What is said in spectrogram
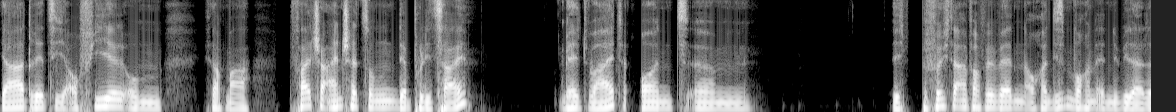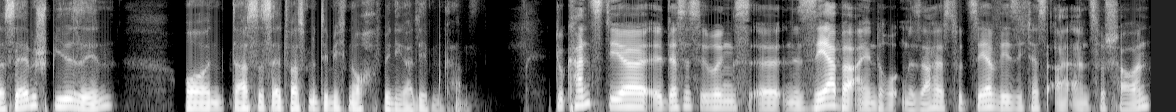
ja, dreht sich auch viel um, ich sag mal, falsche Einschätzungen der Polizei weltweit und ähm, ich befürchte einfach, wir werden auch an diesem Wochenende wieder dasselbe Spiel sehen und das ist etwas, mit dem ich noch weniger leben kann. Du kannst dir, äh, das ist übrigens äh, eine sehr beeindruckende Sache, es tut sehr weh, sich das anzuschauen.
